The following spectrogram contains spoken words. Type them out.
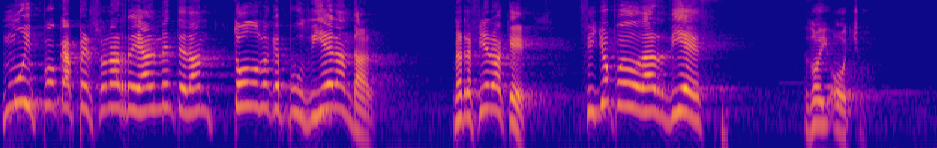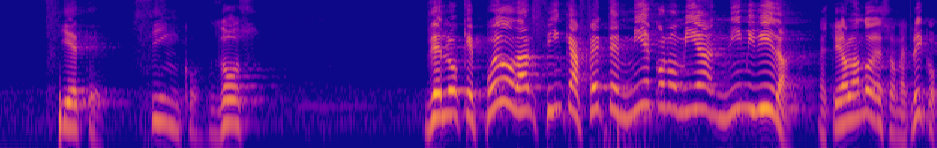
Muy pocas personas realmente dan todo lo que pudieran dar. Me refiero a que si yo puedo dar 10, doy 8, 7, 5, 2. De lo que puedo dar sin que afecte mi economía ni mi vida. Me estoy hablando de eso, me explico.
